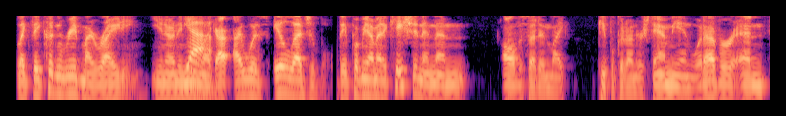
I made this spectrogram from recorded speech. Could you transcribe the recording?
like they couldn't read my writing. You know what I mean? Yeah. Like I, I was illegible. They put me on medication and then all of a sudden, like people could understand me and whatever. And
